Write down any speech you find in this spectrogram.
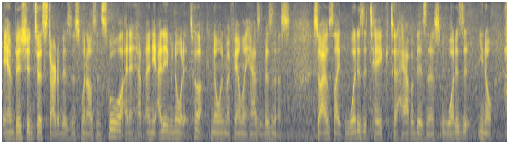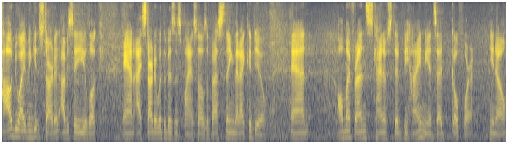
ambition to start a business when I was in school. I didn't have any, I didn't even know what it took. No one in my family has a business. So I was like, what does it take to have a business? What is it, you know, how do I even get started? Obviously, you look, and I started with a business plan, so that was the best thing that I could do. And all my friends kind of stood behind me and said, go for it. You know,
